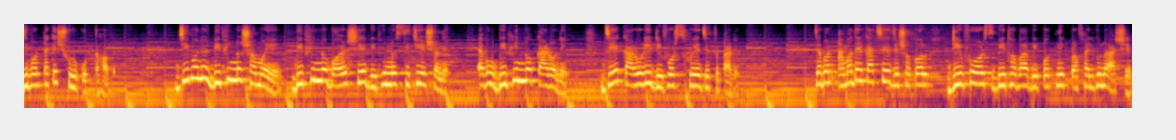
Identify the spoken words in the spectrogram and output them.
জীবনটাকে শুরু করতে হবে। জীবনের বিভিন্ন সময়ে, বিভিন্ন বয়সে, বিভিন্ন সিচুয়েশনে এবং বিভিন্ন কারণে যে কারোরই ডিভোর্স হয়ে যেতে পারে। যেমন আমাদের কাছে যে সকল ডিভোর্স বিধবা, বিপত্নিক প্রোফাইলগুলো আসে,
